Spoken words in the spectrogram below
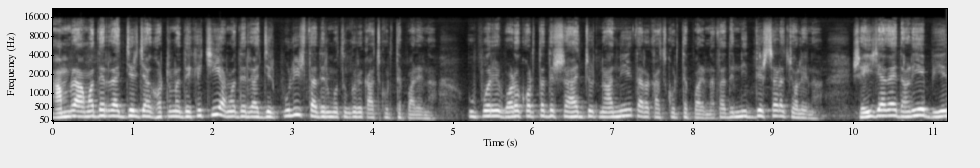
আমরা আমাদের রাজ্যের যা ঘটনা দেখেছি, আমাদের রাজ্যের পুলিশ তাদের মতন করে কাজ করতে পারে না। উপরের বড় কর্তাদের সাহায্য না নিয়ে তারা কাজ করতে পারে না, তাদের নির্দেশ ছাড়া চলে না। সেই জায়গায় দাঁড়িয়ে বিয়ে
